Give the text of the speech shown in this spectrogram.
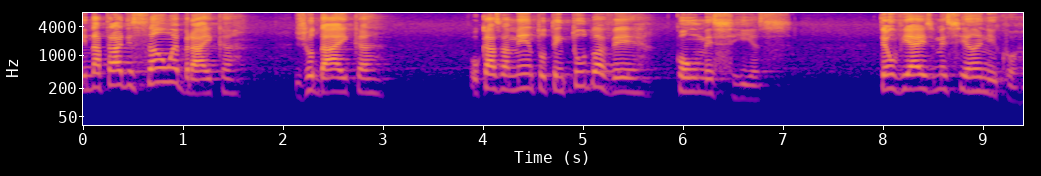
E na tradição hebraica, judaica, o casamento tem tudo a ver com o Messias. Tem um viés messiânico.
